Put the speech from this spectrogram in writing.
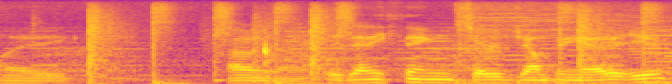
Like, I don't know. Is anything sort of jumping out at you?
